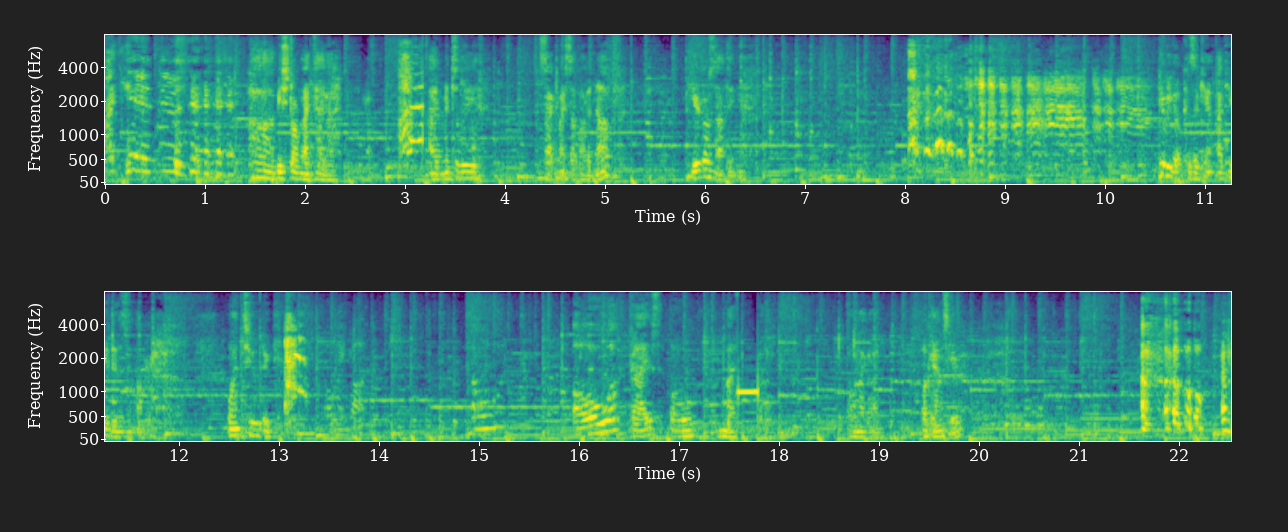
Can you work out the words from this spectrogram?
I can't do it. Ah, be strong like Tiger. I've mentally psyched myself out enough. Here goes nothing. Here we go, because I can't I can't do this any longer. One, two, three. Oh my god. Oh. Oh guys. Oh my god. Oh my god. Okay, I'm scared. Oh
